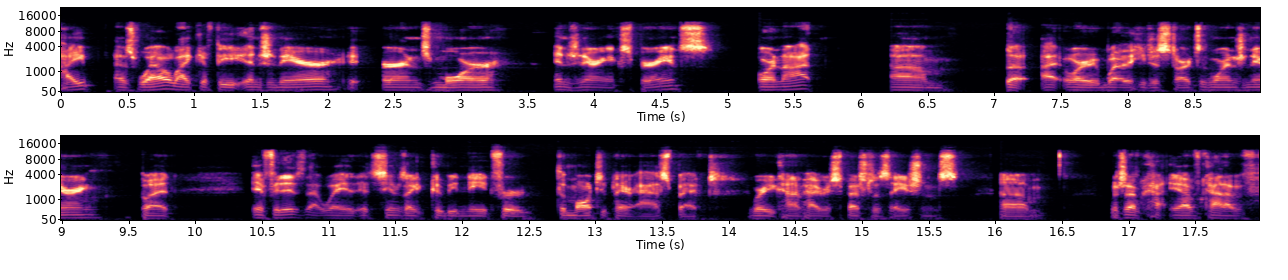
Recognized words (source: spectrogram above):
type as well like if the engineer earns more engineering experience or not um the, or whether he just starts with more engineering. But if it is that way it seems like it could be neat for the multiplayer aspect where you kind of have your specializations um which i've kind yeah, i've kind of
